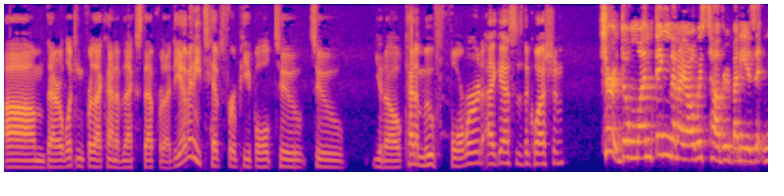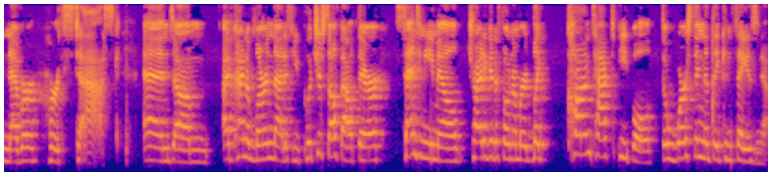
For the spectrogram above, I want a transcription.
um, that are looking for that kind of next step for that. Do you have any tips for people to to you know kind of move forward? I guess is the question. Sure. The one thing that I always tell everybody is it never hurts to ask. And um, I've kind of learned that if you put yourself out there, send an email, try to get a phone number, like contact people, the worst thing that they can say is no.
